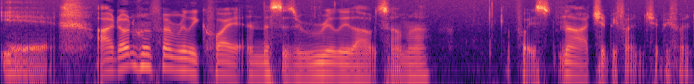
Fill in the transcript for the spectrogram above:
Yeah. I don't know if I'm really quiet and this is really loud, so I'm gonna voice. Nah, it should be fine. It should be fine.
